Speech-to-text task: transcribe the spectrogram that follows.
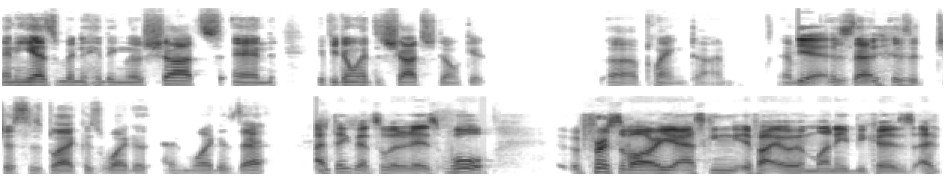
and he hasn't been hitting those shots. And if you don't hit the shots, you don't get uh, playing time. Mean, Yeah. is that is it just as black as white and white as that? I think that's what it is. Well, first of all, are you asking if I owe him money because I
